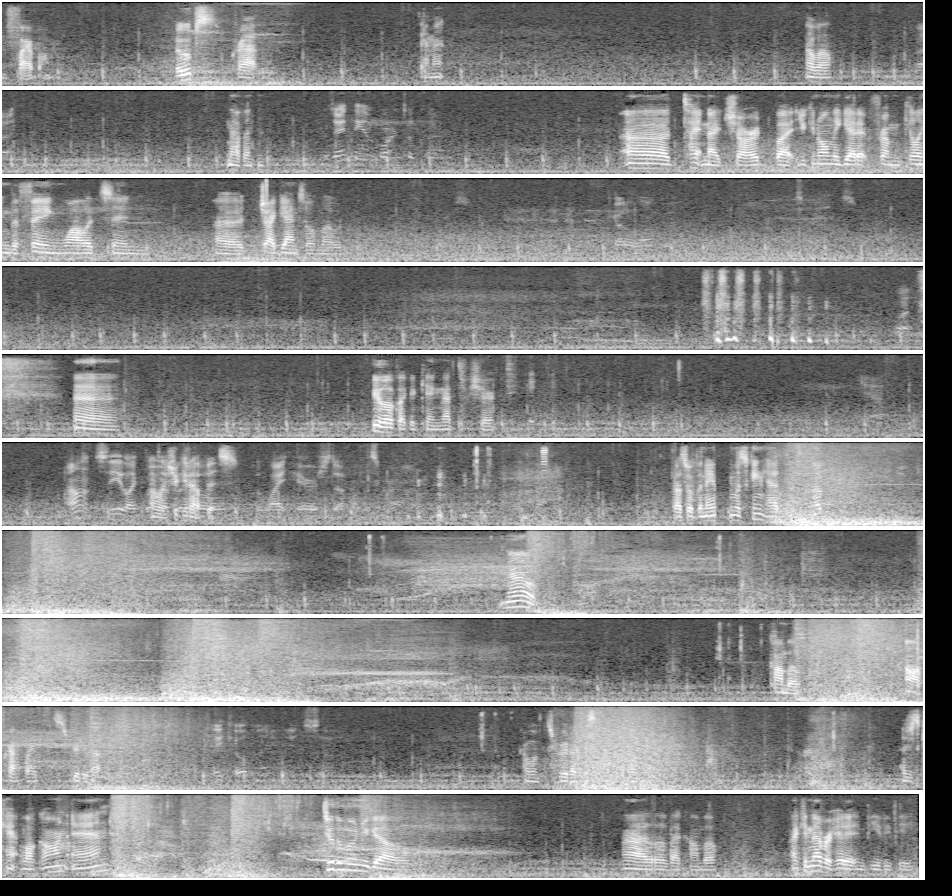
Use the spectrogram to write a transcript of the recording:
Firebomb. Oops. Crap. Damn it. Oh well. What? Nothing. Was there anything important up there? Uh, Titanite shard, but you can only get it from killing the thing while it's in uh, Giganto mode. Of course. Got a long way. Experience. What? Uh, you look like a king, that's for sure. Yeah. I don't see like what's Oh, I should get out this. the white hair stuff on this crown. That's what the nameless king had. Nope. No. Combo. Oh crap, I screwed it up. They killed me. So. I won't screw it up this time. I just can't lock on and to the moon you go. Ah, I love that combo. I can never hit it in PvP.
